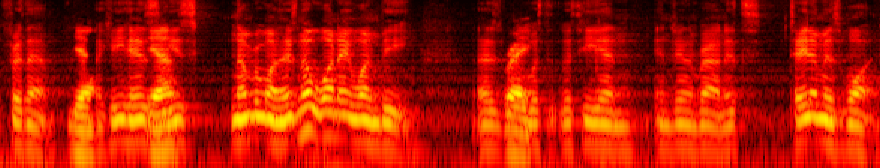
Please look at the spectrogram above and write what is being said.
for them. Yeah, like he has. Yeah. He's number one. There's no one A, one B. right. With with he and and Jaylen Brown, it's Tatum is one.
